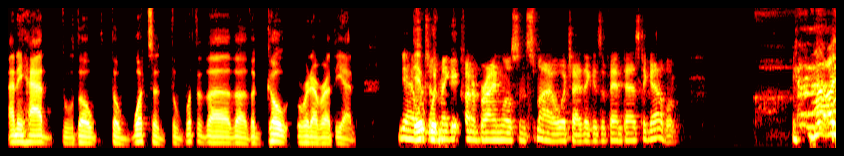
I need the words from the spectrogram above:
and he had the the, the what's a the what the, the the the goat or whatever at the end. Yeah, it which is would- making fun of Brian Wilson's Smile, which I think is a fantastic album. But I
